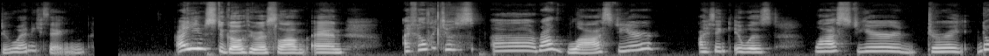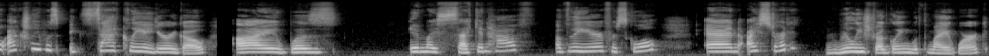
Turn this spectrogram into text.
do anything. I used to go through a slump and I felt like it was uh, around last year. I think it was last year during, no, actually, it was exactly a year ago. I was in my second half of the year for school and I started really struggling with my work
